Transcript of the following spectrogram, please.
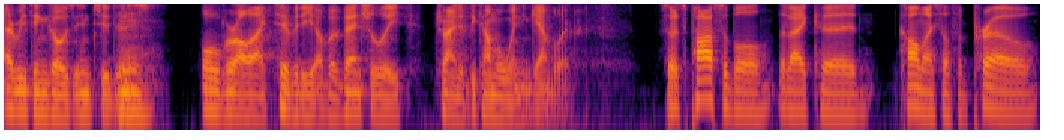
Everything goes into this mm. overall activity of eventually trying to become a winning gambler. So it's possible that I could call myself a pro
